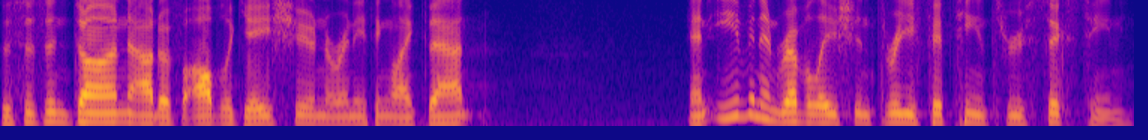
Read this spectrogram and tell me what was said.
This isn't done out of obligation or anything like that. And even in Revelation 3 15 through 16,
